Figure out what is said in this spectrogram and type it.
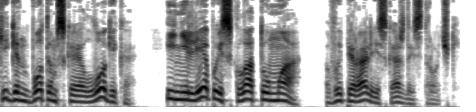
хиггенботтемская логика и нелепый склад ума, выпирали из каждой строчки.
